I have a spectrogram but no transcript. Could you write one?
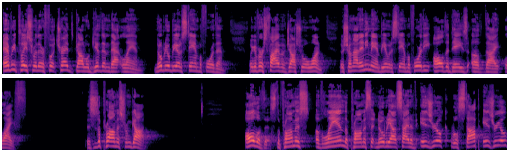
every place where their foot treads, God will give them that land. Nobody will be able to stand before them. Look at verse 5 of Joshua 1. There shall not any man be able to stand before thee all the days of thy life. This is a promise from God. All of this, the promise of land, the promise that nobody outside of Israel will stop Israel.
